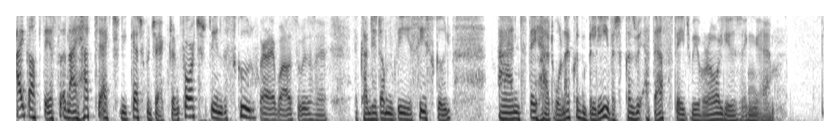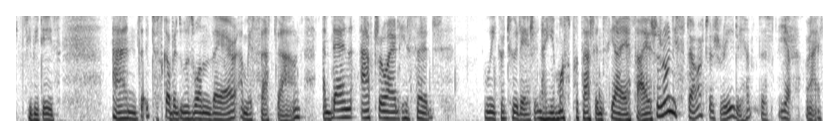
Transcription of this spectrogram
I got this and I had to actually get a projector. Unfortunately, in the school where I was, it was a, a County Dublin VEC school, and they had one. I couldn't believe it because at that stage we were all using um, DVDs. And discovered there was one there, and we sat down. And then after a while, he said, a week or two later, now you must put that into the IFI. It had only started, really, hadn't it? Yeah. Right.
